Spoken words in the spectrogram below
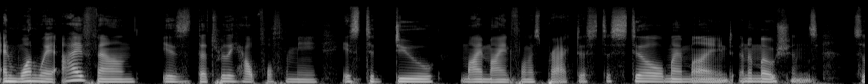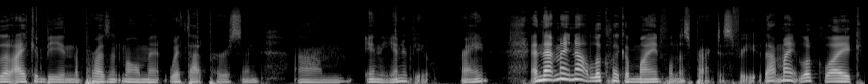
And one way I've found is that's really helpful for me is to do my mindfulness practice to still my mind and emotions so that I can be in the present moment with that person um, in the interview, right? And that might not look like a mindfulness practice for you. That might look like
